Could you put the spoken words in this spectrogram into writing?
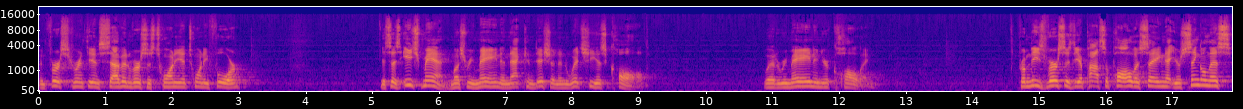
In 1 Corinthians 7, verses 20 and 24, it says, Each man must remain in that condition in which he is called. We are to remain in your calling. From these verses, the Apostle Paul is saying that your singleness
